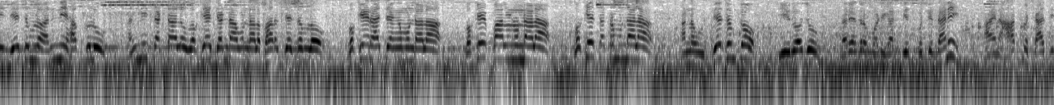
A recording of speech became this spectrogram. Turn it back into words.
ఈ దేశంలో అన్ని హక్కులు అన్ని చట్టాలు ఒకే జెండా ఉండాలా భారతదేశంలో? ఒకే రాజ్యాంగం ఉండాలా? ఒకే పాలన ఉండాలా? ఒకే చట్టం ఉండాలా? అన్న ఉద్దేశంతో ఈ రోజు నరేంద్ర మోడీ గారు తీసుకొచ్చిందని ఆయన ఆత్మ శాంతి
